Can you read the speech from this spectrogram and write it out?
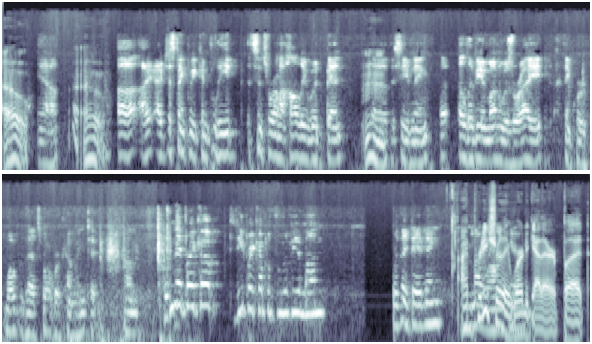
Oh, Yeah. oh. Uh, I, I just think we can lead since we're on a Hollywood bent uh, this evening. Uh, Olivia Munn was right. I think we're what, that's what we're coming to. Um, didn't they break up? Did he break up with Olivia Munn? Were they dating? I'm Am pretty sure they here? were together, but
